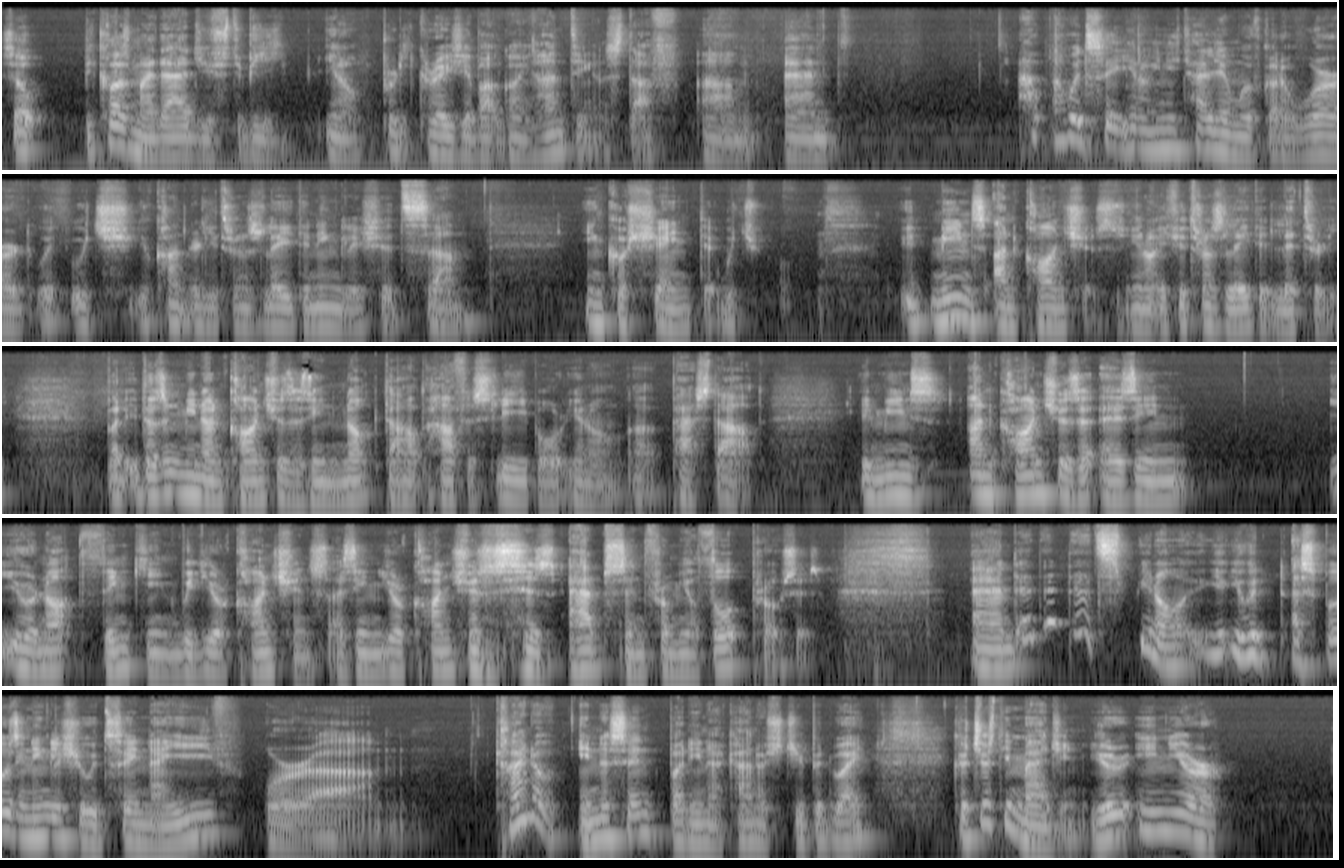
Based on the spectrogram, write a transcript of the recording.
so, because my dad used to be, you know, pretty crazy about going hunting and stuff, um, and I, I, would say, you know, in Italian we've got a word which, which you can't really translate in English. It's um, incosciente, which it means unconscious, you know, if you translate it literally. But it doesn't mean unconscious as in knocked out, half asleep, or, you know, uh, passed out it means unconscious as in you're not thinking with your conscience, as in your conscience is absent from your thought process. And that's, you know, you, you would, I suppose in English you would say naive or um, kind of innocent, but in a kind of stupid way. Because just imagine, you're in your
